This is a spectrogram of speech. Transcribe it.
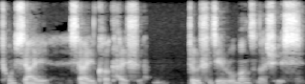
从下一下一课开始正式进入孟子的学习。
